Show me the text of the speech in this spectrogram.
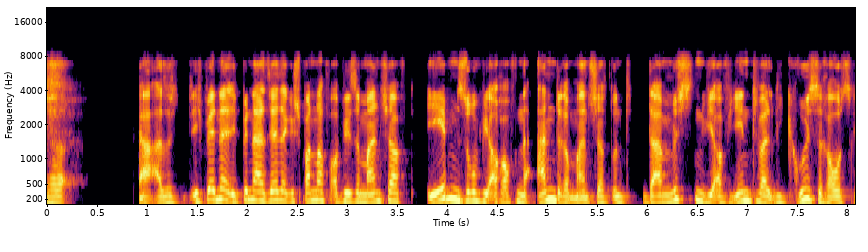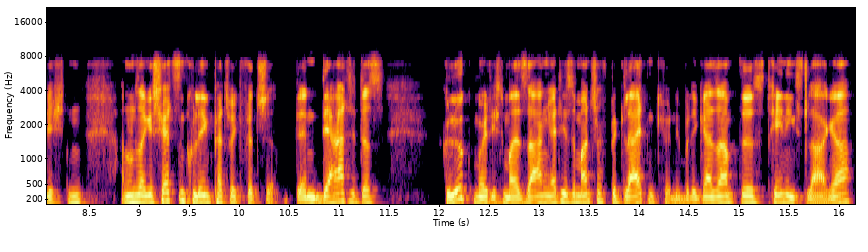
ja. Ja, also ich bin, ich bin da sehr, sehr gespannt auf, auf diese Mannschaft, ebenso wie auch auf eine andere Mannschaft. Und da müssten wir auf jeden Fall die Grüße rausrichten an unseren geschätzten Kollegen Patrick Fritsche. Denn der hatte das Glück, möchte ich mal sagen, er hat diese Mannschaft begleiten können über die gesamte Trainingslager,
